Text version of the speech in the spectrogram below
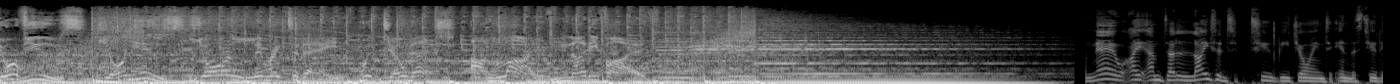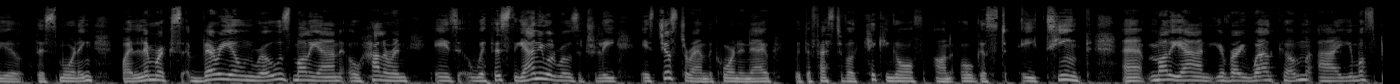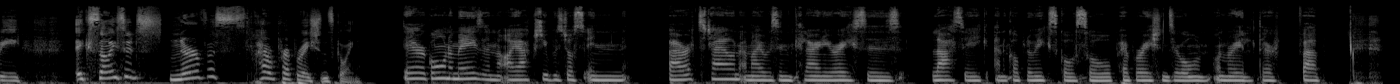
Your views, your news, your Limerick today with Joe Nash on Live 95. Now, I am delighted to be joined in the studio this morning by Limerick's very own Rose. Molli-Ann O'Halloran is with us. The annual Rose of Tralee is just around the corner now with the festival kicking off on August 18th. Uh, Molli-Ann, you're very welcome. Uh, you must be excited, nervous. How are preparations going? They're going amazing. I actually was just in Barretstown and I was in Killarney races last week and a couple of weeks ago. So preparations are going unreal. They're fab.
